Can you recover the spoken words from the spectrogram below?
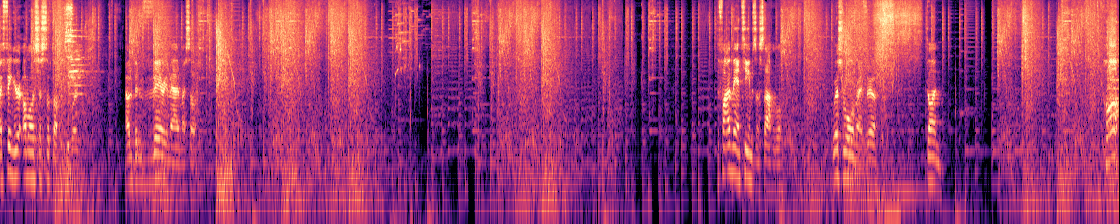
My finger almost just slipped off the keyboard. I would have been very mad at myself. The five-man team is unstoppable. We're just rolling right through. Done. Oh!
